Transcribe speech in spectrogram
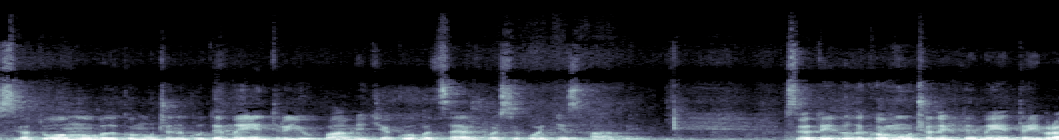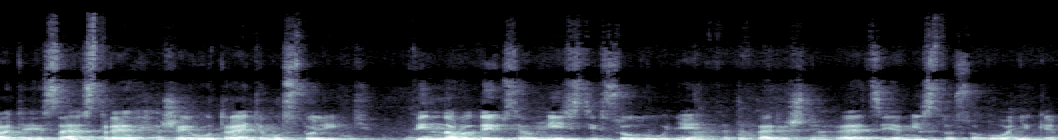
святому великомученику Димитрію, пам'ять якого церква сьогодні згадує. Святий великомученик Димитрій, браття і сестри, жив у третьому столітті. Він народився в місті Солуні, теперішня Греція, місто Солоніки.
